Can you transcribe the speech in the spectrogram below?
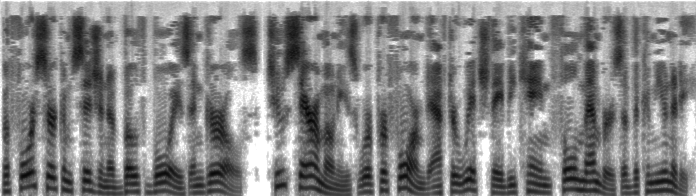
Before circumcision of both boys and girls, two ceremonies were performed after which they became full members of the community.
